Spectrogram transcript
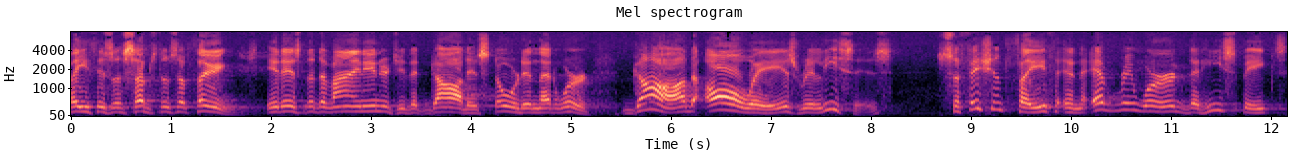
Faith is a substance of things. It is the divine energy that God has stored in that Word. God always releases sufficient faith in every word that He speaks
